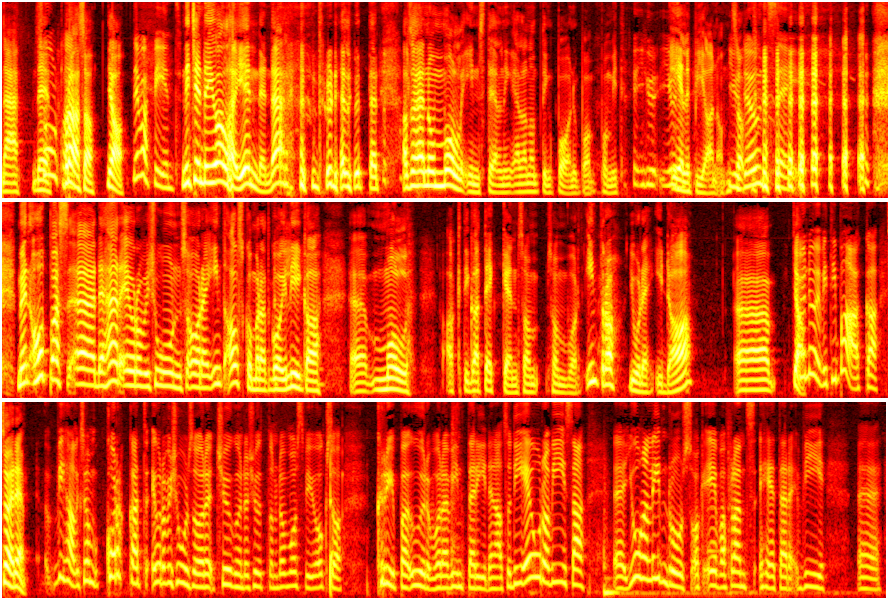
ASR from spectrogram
Nej, det är bra så. Ja. Det var fint. Ni kände ju alla igen den där trudelutten. Alltså här är någon mollinställning eller någonting på nu på, på mitt You, you, elpiano. you Så- don't say. Men hoppas äh, det här Eurovisionsåret inte alls kommer att gå i lika äh, mollaktiga tecken som, som vårt intro gjorde idag. Äh, ja, Men nu är vi tillbaka. så är det. Vi har liksom korkat Eurovisionsåret 2017 och då måste vi ju också krypa ur våra vinteriden. Alltså de Eurovisa, eh, Johan Lindros och Eva Frans heter vi. Eh,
